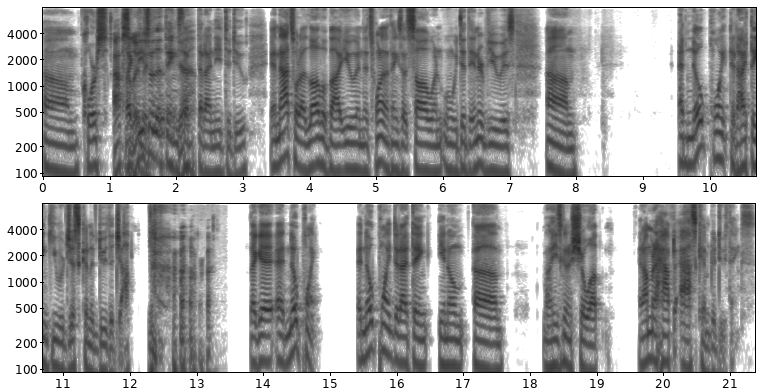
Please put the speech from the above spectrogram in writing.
um, course. Absolutely. Like these are the things Yeah. that, that I need to do. And that's what I love about you. And it's one of the things I saw when, when we did the interview is um, at no point did I think you were just going to do the job. Like at, at no point, at no point did I think, you know, um, well, he's going to show up and I'm going to have to ask him to do things.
